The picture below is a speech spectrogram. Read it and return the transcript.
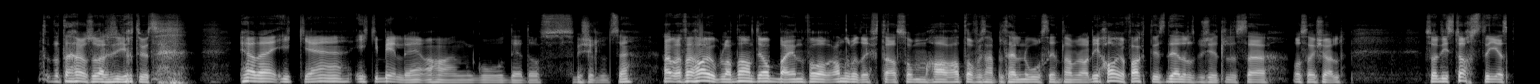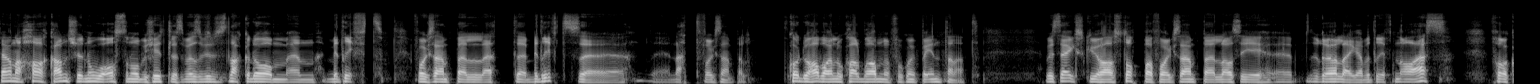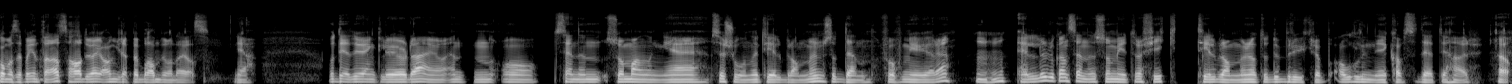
dette høres jo veldig dyrt ut. Ja, det er ikke, ikke billig å ha en god DDoS-beskyttelse. Ja, jeg har jo blant annet jobba innenfor andre bedrifter som har hatt f.eks. Telenor sin. De har jo faktisk DDoS-beskyttelse hos seg sjøl. Så de største ISP-ene har kanskje noe, også noe beskyttelse. Hvis vi snakker da om en bedrift, f.eks. et eh, bedriftsnett, f.eks. Hvor du har bare en lokal brannmann for å komme inn på internett. Hvis jeg skulle ha stoppa f.eks. la oss si eh, rørleggerbedriften AS fra å komme seg på internett, så hadde jo jeg angrepet brannmuren deres. Ja. Og det du egentlig gjør da, er jo enten å sende så mange sesjoner til brannmuren, så den får for mye å gjøre, Mhm. eller du kan sende så mye trafikk til brannmuren at du bruker opp all linjekapasitet de har. Ja.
